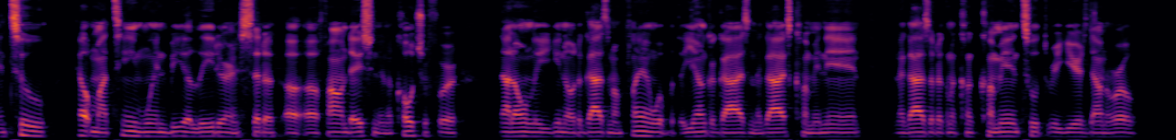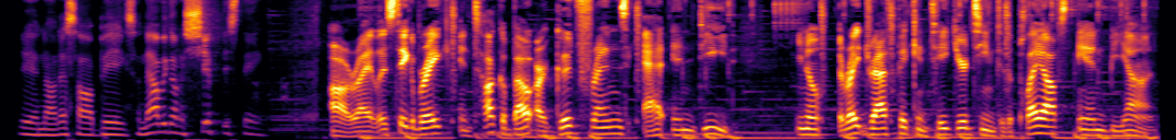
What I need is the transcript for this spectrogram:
and two help my team win, be a leader, and set a, a, a, foundation and a culture for not only you know the guys that I'm playing with, but the younger guys and the guys coming in and the guys that are going to come in two, three years down the road. Yeah, no, that's all big. So now we're going to shift this thing. All right, let's take a break and talk about our good friends at Indeed. You know, the right draft pick can take your team to the playoffs and beyond.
